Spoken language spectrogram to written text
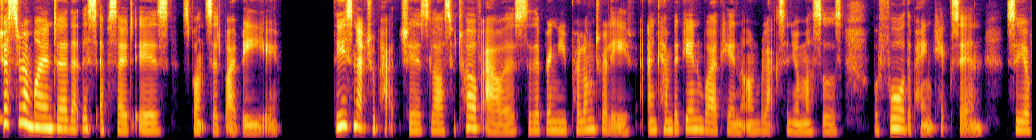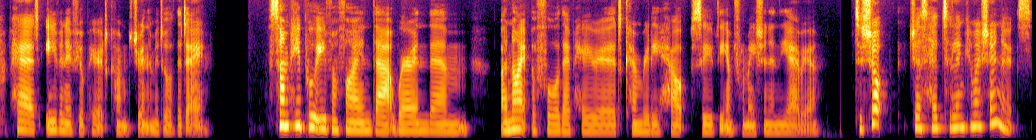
Just a reminder that this episode is sponsored by BU. These natural patches last for 12 hours, so they bring you prolonged relief and can begin working on relaxing your muscles before the pain kicks in, so you're prepared even if your period comes during the middle of the day. Some people even find that wearing them a night before their period can really help soothe the inflammation in the area. To shop, just head to link in my show notes.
